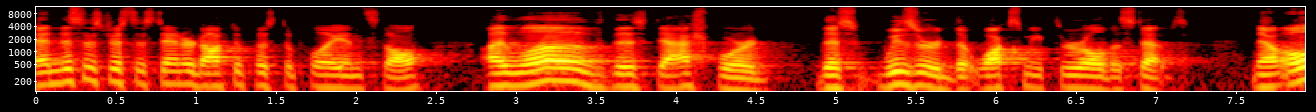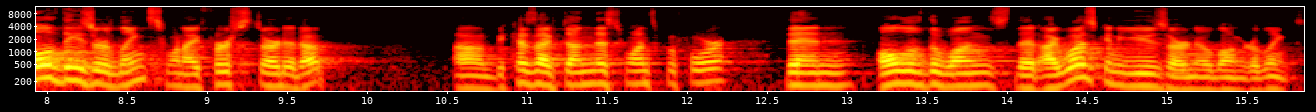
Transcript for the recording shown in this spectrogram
and this is just a standard Octopus Deploy install. I love this dashboard, this wizard that walks me through all the steps. Now, all of these are links when I first started up. Um, because I've done this once before, then all of the ones that I was going to use are no longer links.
